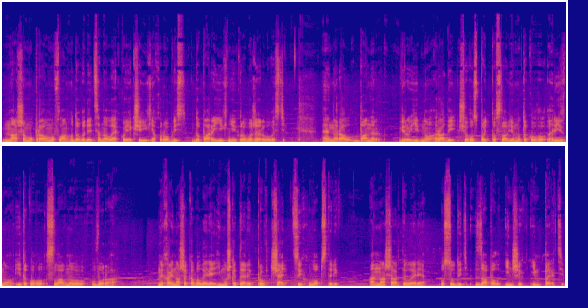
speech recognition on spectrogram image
Нашому правому флангу доведеться нелегко, якщо їхня хоробрість до пари їхньої кровожерливості. Генерал Баннер вірогідно радий, що Господь послав йому такого грізного і такого славного ворога. Нехай наша кавалерія і мушкетери провчать цих лобстерів, а наша артилерія осудить запал інших імперців.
